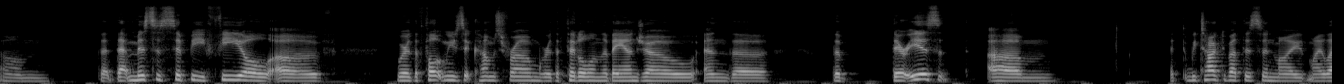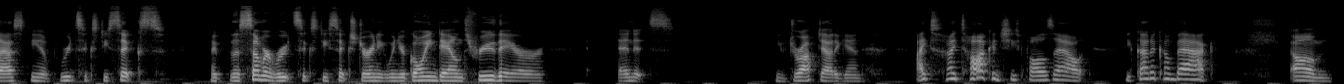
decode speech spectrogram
um, that that Mississippi feel of where the folk music comes from, where the fiddle and the banjo and the the there is um we talked about this in my my last you know Route 66 my, the summer Route 66 journey when you're going down through there and it's You've dropped out again. I, t- I talk and she falls out. You've got to come back. Um,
